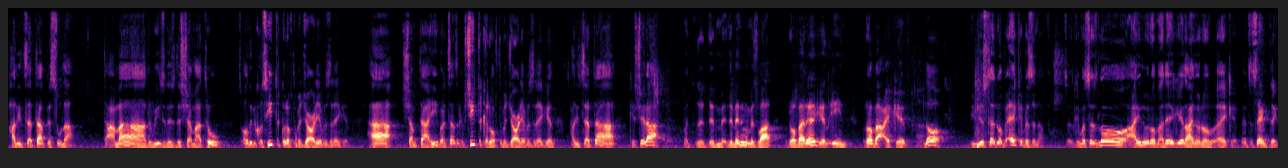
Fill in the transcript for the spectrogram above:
halitzata pesula. Ta'ama, the reason is the shamat who? It's only because he took it off the majority of his regel. Ha, shamtahi, but it sounds like if she took it off the majority of his regel, halitzata keshira. But the, the, the minimum is what? Rova regel in, rova ekev. No, you just said rova ekev is enough. So the Gemara says, lo, hainu rova regel, hainu rova ekev. It's the same thing.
